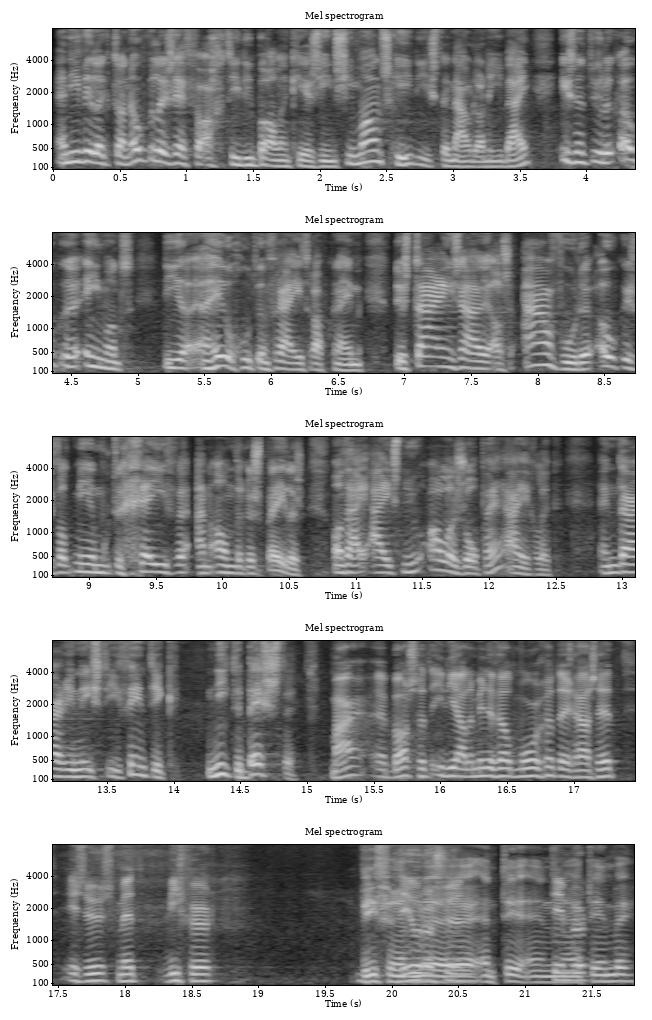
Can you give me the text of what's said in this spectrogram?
En die wil ik dan ook wel eens even achter die bal een keer zien. Simanski, die is er nou dan niet bij, is natuurlijk ook eh, iemand die eh, heel goed een vrije trap kan nemen. Dus daarin zou je als aanvoerder ook eens wat meer moeten geven aan andere spelers. Want hij eist nu alles op, hè, eigenlijk. En daarin is hij, vind ik, niet de beste. Maar eh, Bas, het ideale middenveld morgen tegen AZ is dus met Wiever. Wiever en, en, Ti- en Timber.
